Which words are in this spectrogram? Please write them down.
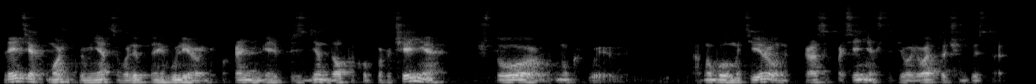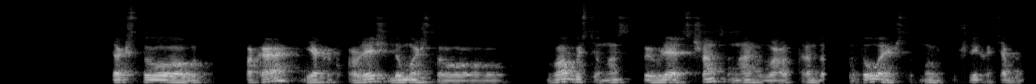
В-третьих, может поменяться валютное регулирование. По крайней мере, президент дал такое поручение, что ну, как бы, оно было мотивировано как раз опасением, что девальвация очень быстрая. Так что вот пока я как управляющий думаю, что в августе у нас появляются шансы на разворот тренда в долларе, чтобы мы ушли хотя бы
